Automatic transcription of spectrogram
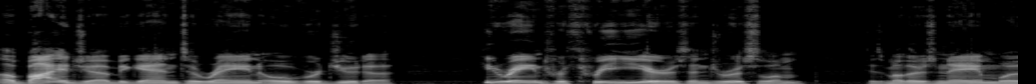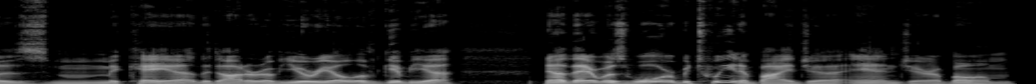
Abijah began to reign over Judah. He reigned for three years in Jerusalem. His mother's name was Micaiah, the daughter of Uriel of Gibeah. Now there was war between Abijah and Jeroboam.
